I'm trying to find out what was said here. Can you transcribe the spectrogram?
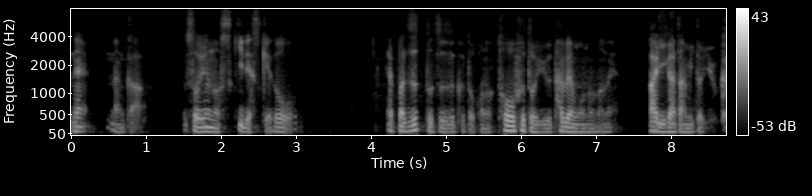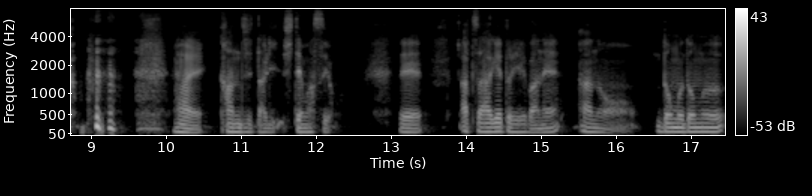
ね、なんか、そういうの好きですけど、やっぱずっと続くと、この豆腐という食べ物のね、ありがたみというか、はい、感じたりしてますよ。で、厚揚げといえばね、あの、ドムドム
